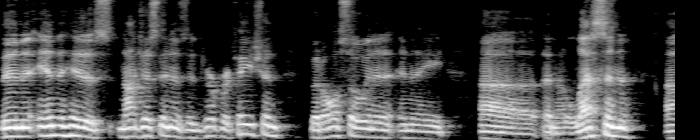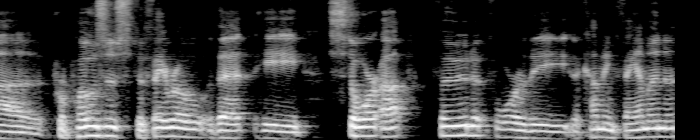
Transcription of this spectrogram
then in his not just in his interpretation, but also in a in a uh, in a lesson uh, proposes to Pharaoh that he store up food for the, the coming famine.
